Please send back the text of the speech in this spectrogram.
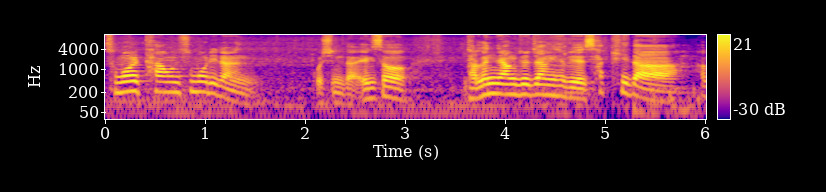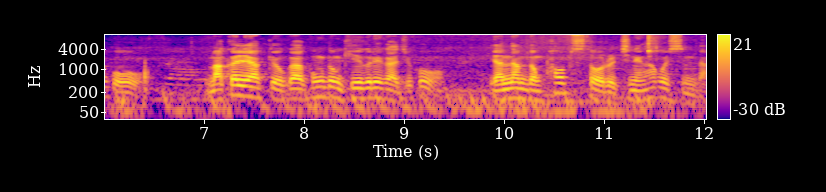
스몰타운 스몰이라는 곳입니다. 여기서 작은 양조장 협의회 사키다 하고 막걸리 학교가 공동 기획을 해가지고 연남동 팝업 스토어를 진행하고 있습니다.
